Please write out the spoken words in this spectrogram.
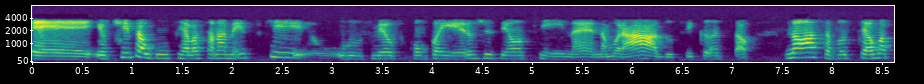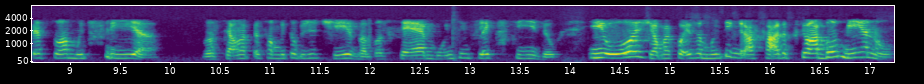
É, eu tive alguns relacionamentos que os meus companheiros diziam assim, né, namorados, ficantes e tal, nossa, você é uma pessoa muito fria, você é uma pessoa muito objetiva, você é muito inflexível. E hoje é uma coisa muito engraçada, porque eu abomino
